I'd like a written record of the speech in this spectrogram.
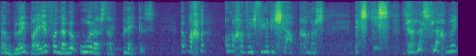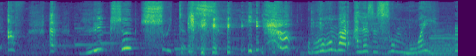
Dan bly baie van hulle oor as daar plek is. Eh, Wag, kom ek gaan wys vir jou die slaapkamers. Ekskuus, julle slag my af. 'n Luxe suite. O, maar alles is so mooi.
